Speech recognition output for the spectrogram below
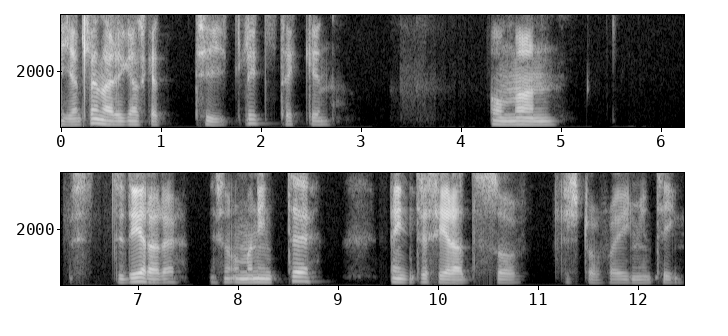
Egentligen är det ganska tydligt tecken om man studerar det. Liksom om man inte är intresserad så förstår jag ingenting.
